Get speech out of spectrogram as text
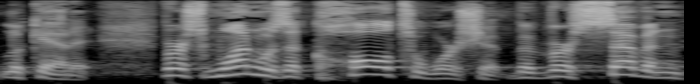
Look at it. Verse 1 was a call to worship, but verse 7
